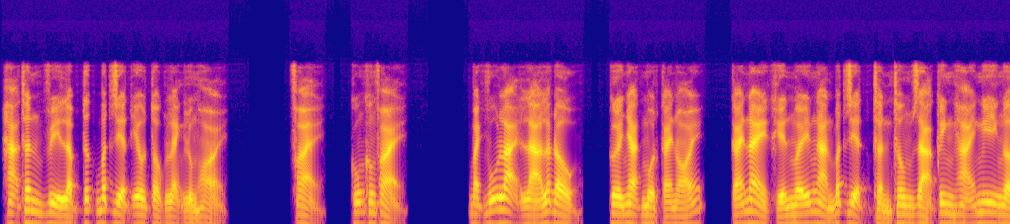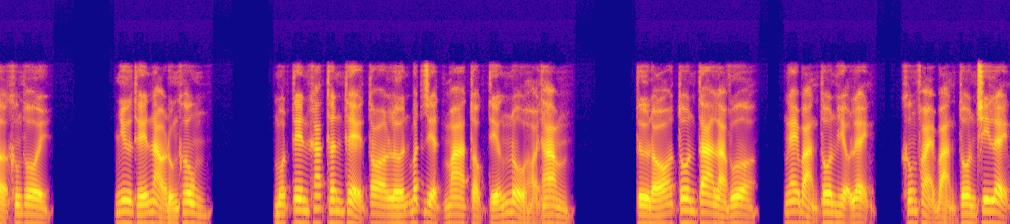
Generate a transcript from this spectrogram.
hạ thân vì lập tức bất diệt yêu tộc lạnh lùng hỏi. Phải, cũng không phải. Bạch Vũ lại là lắc đầu, cười nhạt một cái nói, cái này khiến mấy ngàn bất diệt thần thông giả kinh hãi nghi ngờ không thôi. Như thế nào đúng không? Một tên khác thân thể to lớn bất diệt ma tộc tiếng nổ hỏi thăm. Từ đó tôn ta là vua, nghe bản tôn hiệu lệnh, không phải bản tôn chi lệnh,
